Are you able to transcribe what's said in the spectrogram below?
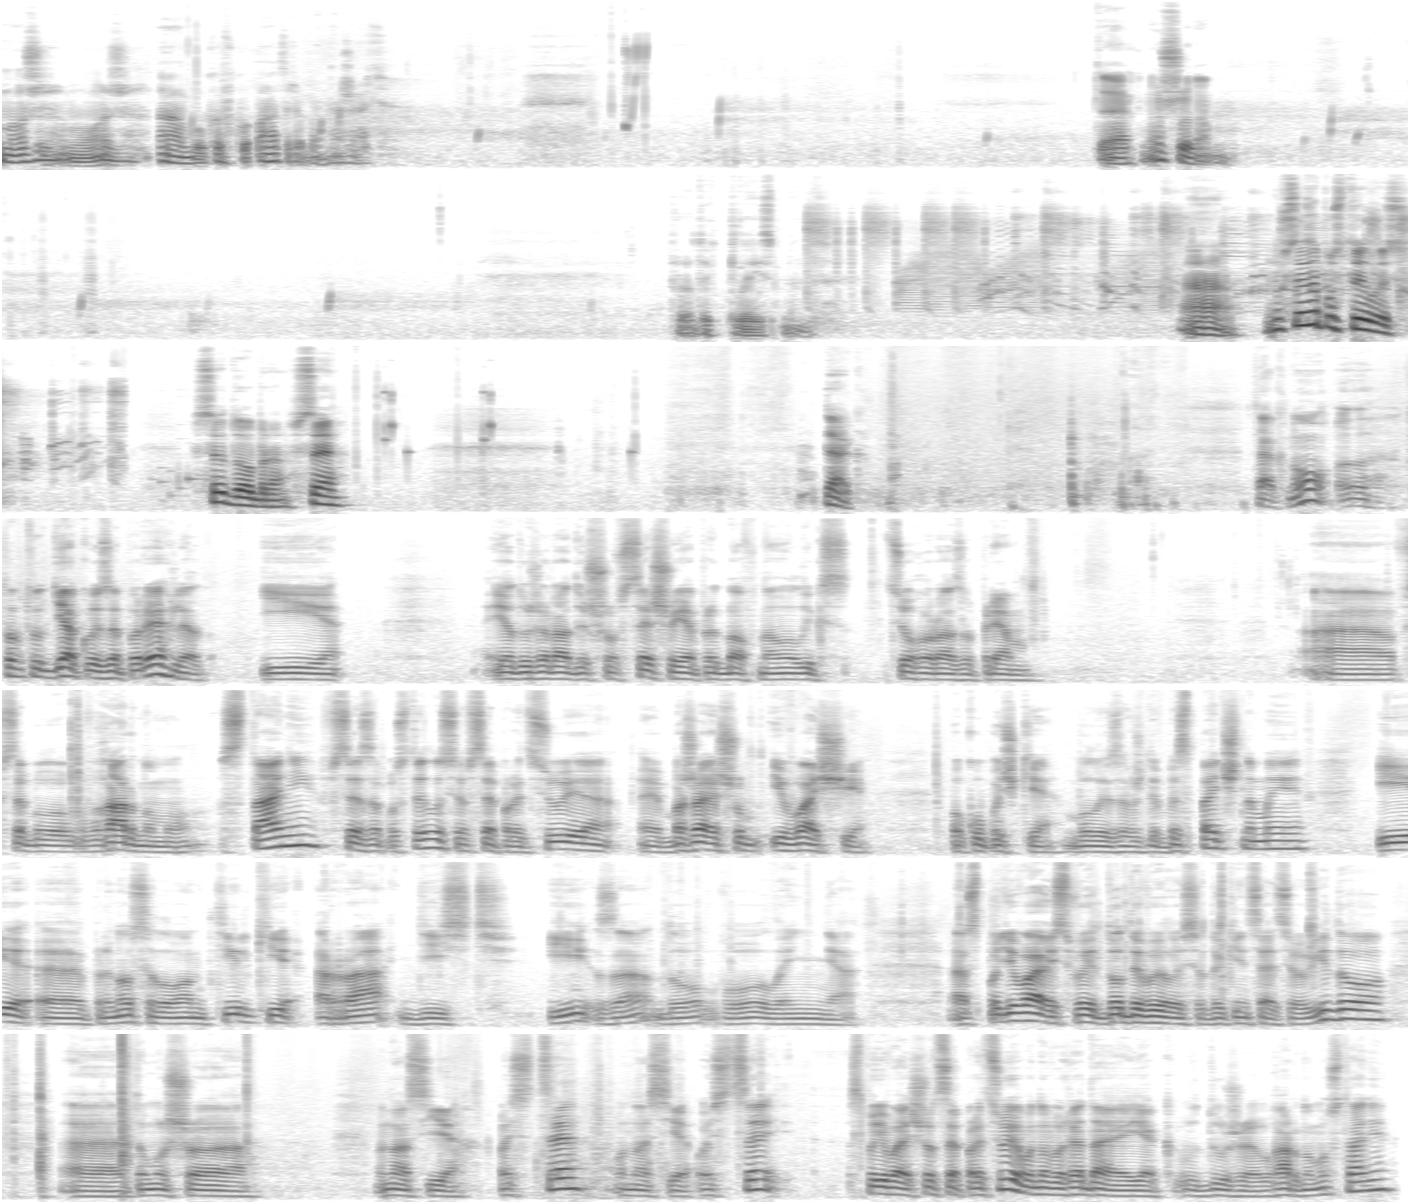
Може, може. А, буковку А треба нажати. Так, ну що там? Product placement. Ага, ну все запустилось. Все добре, все. Так. Так, ну, е, тобто, дякую за перегляд. І я дуже радий, що все, що я придбав на OLX цього разу, прям е, все було в гарному стані, все запустилося, все працює. Е, Бажаю, щоб і ваші покупочки були завжди безпечними і е, приносили вам тільки радість і задоволення. Е, Сподіваюсь, ви додивилися до кінця цього відео, е, тому що у нас є ось це, у нас є ось це. Сподіваюсь, що це працює, воно виглядає як в дуже в гарному стані.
